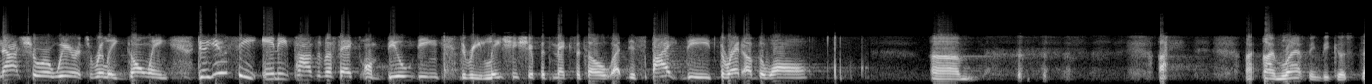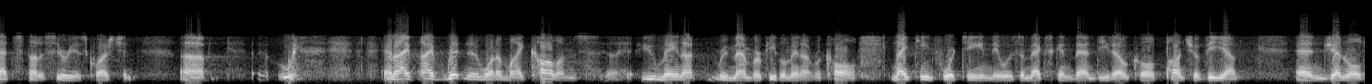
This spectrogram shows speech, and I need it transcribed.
not sure where it's really going. Do you see any positive effects on building the relationship with Mexico uh, despite the threat of the wall? Um, I, I, am laughing because that's not a serious question. Uh, and I've, I've written in one of my columns, uh, you may not remember, people may not recall, 1914, there was a Mexican bandito called Pancho Villa and General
